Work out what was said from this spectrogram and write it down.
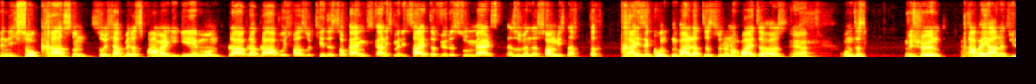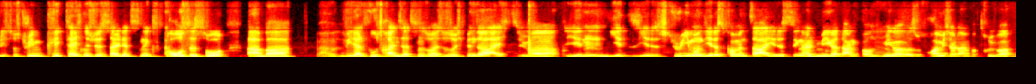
finde ich so krass und so, ich habe mir das ein paar Mal gegeben und bla bla bla, wo ich war so, okay, das ist doch eigentlich gar nicht mehr die Zeit dafür, dass du als, also wenn der Song nicht nach, nach drei Sekunden ballert, dass du dann noch weiterhörst. Ja. Und das ist irgendwie schön. Aber ja, natürlich, so Stream-Klick-technisch ist halt jetzt nichts Großes so, aber wieder einen Fuß reinsetzen. So. Also so, ich bin da echt über jeden, jedes, jedes Stream und jedes Kommentar, jedes Ding halt mega dankbar und mega, also freue mich halt einfach drüber,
